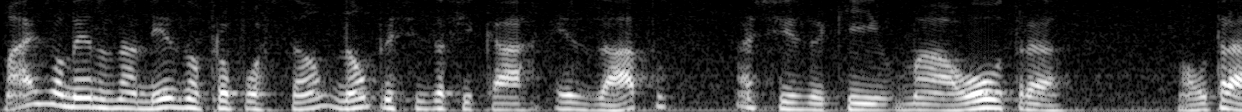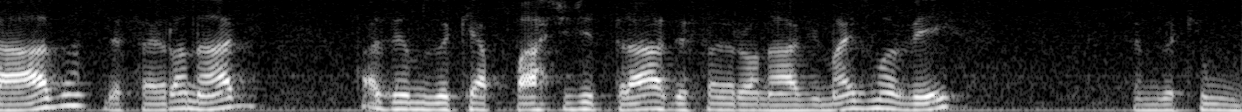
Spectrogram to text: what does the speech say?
mais ou menos na mesma proporção, não precisa ficar exato, mas fiz aqui uma outra, uma outra asa dessa aeronave. Fazemos aqui a parte de trás dessa aeronave mais uma vez. Temos aqui um,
